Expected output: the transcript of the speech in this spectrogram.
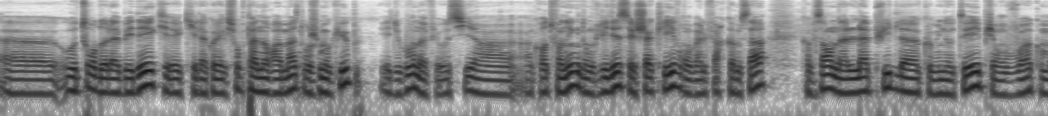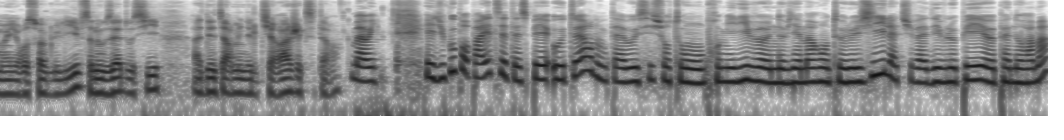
euh, autour de la BD, qui est, la collection Panorama dont je m'occupe. Et du coup, on a fait aussi un, crowdfunding. Donc l'idée, c'est chaque livre, on va le faire comme ça. Comme ça, on a l'appui de la communauté, et puis on voit comment ils reçoivent le livre. Ça nous aide aussi à déterminer le tirage, etc. Bah oui. Et du coup, pour parler de cet aspect auteur, donc tu as aussi sur ton premier livre 9e art anthologie, là tu vas développer euh, Panorama.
